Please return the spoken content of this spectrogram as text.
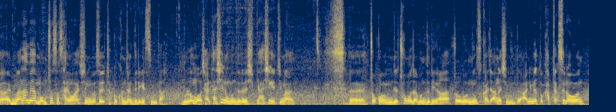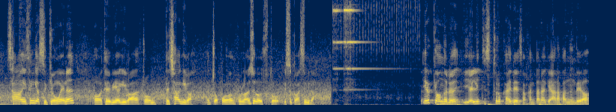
어, 웬만하면 멈춰서 사용하시는 것을 적극 권장드리겠습니다 물론 뭐 잘 타시는 분들은 쉽게 하시겠지만 에, 조금 이제 초보자분들이나 조금 능숙하지 않으신 분들 아니면 또 갑작스러운 상황이 생겼을 경우에는 어, 대비하기가 좀 대처하기가 조금 곤란스러울 수도 있을 것 같습니다 이렇게 오늘은 이 엘리트 스트로카에 대해서 간단하게 알아봤는데요.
